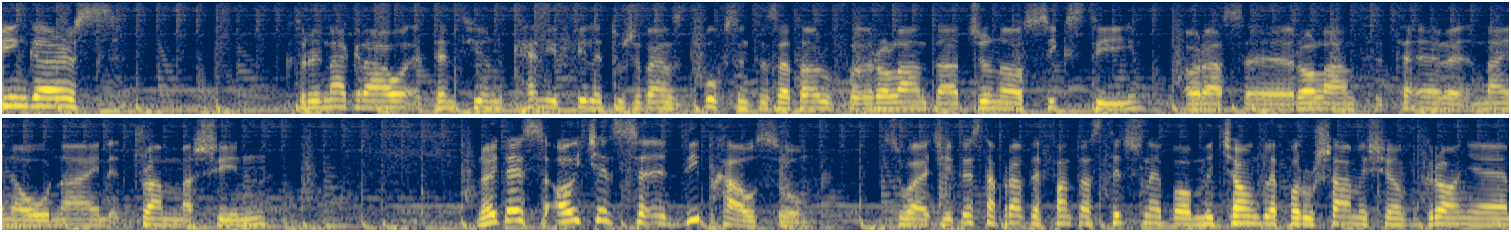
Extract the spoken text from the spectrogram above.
Fingers, który nagrał ten tune Kenny Feel It używając dwóch syntezatorów Rolanda Juno 60 oraz e, Roland TR-909 Drum Machine. No i to jest ojciec e, Deep House'u. Słuchajcie, to jest naprawdę fantastyczne, bo my ciągle poruszamy się w gronie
